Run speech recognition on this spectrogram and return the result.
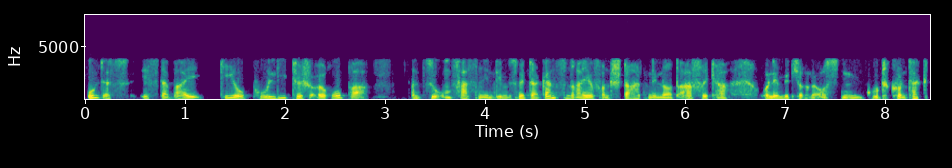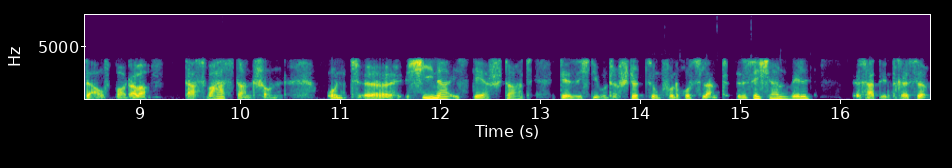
Und es ist dabei geopolitisch Europa zu umfassen, indem es mit einer ganzen Reihe von Staaten in Nordafrika und im Mittleren Osten gute Kontakte aufbaut. Aber das war's dann schon. Und äh, China ist der Staat, der sich die Unterstützung von Russland sichern will. Es hat Interesse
